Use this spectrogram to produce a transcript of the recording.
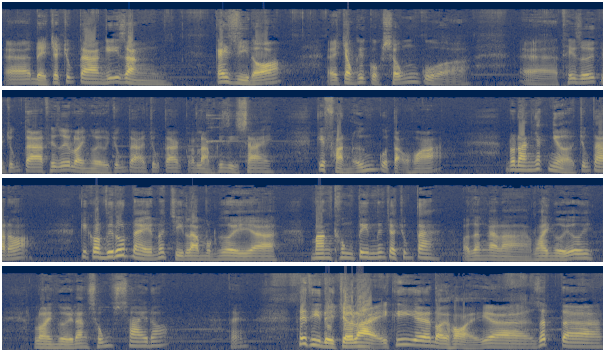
à, để cho chúng ta nghĩ rằng cái gì đó à, trong cái cuộc sống của thế giới của chúng ta, thế giới loài người của chúng ta chúng ta có làm cái gì sai, cái phản ứng của tạo hóa, nó đang nhắc nhở chúng ta đó cái con virus này nó chỉ là một người à, mang thông tin đến cho chúng ta. Và rằng là, là loài người ơi loài người đang sống sai đó. Thế thế thì để trở lại cái à, đòi hỏi à, rất à,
